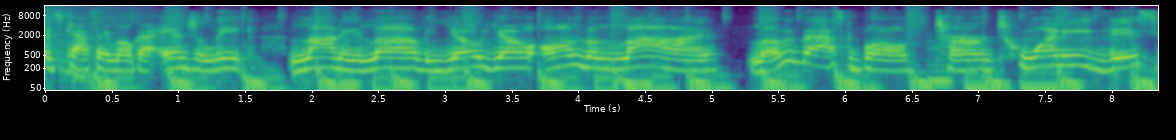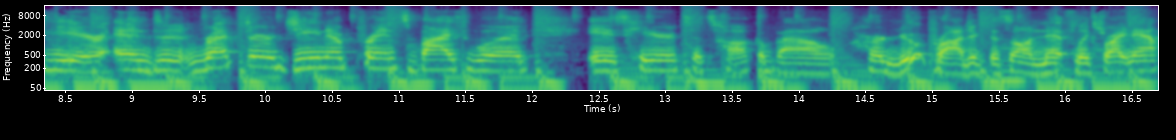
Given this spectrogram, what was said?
It's Cafe Mocha. Angelique, Loni, Love, Yo Yo on the line. Love and Basketball turned 20 this year, and director Gina Prince Bythewood is here to talk about her new project that's on Netflix right now.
